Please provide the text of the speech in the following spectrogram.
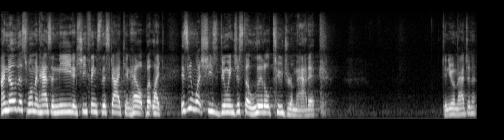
I know this woman has a need and she thinks this guy can help, but like, isn't what she's doing just a little too dramatic? Can you imagine it?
